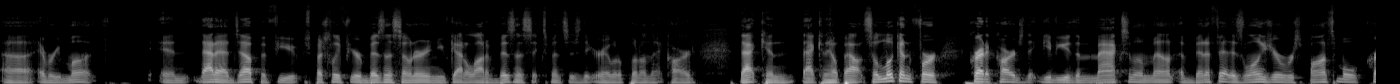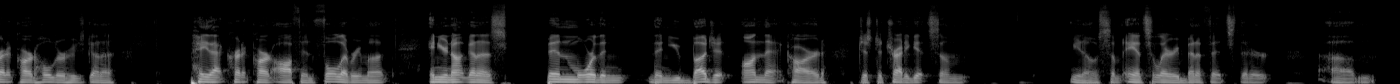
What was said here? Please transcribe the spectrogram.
uh, every month and that adds up if you especially if you're a business owner and you've got a lot of business expenses that you're able to put on that card that can that can help out so looking for credit cards that give you the maximum amount of benefit as long as you're a responsible credit card holder who's going to pay that credit card off in full every month, and you're not going to spend more than than you budget on that card just to try to get some, you know, some ancillary benefits that are um,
